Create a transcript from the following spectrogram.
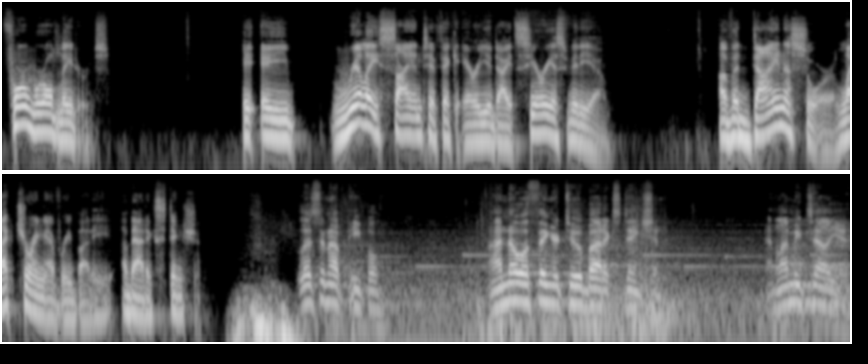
for world leaders a, a really scientific, erudite, serious video of a dinosaur lecturing everybody about extinction. Listen up, people. I know a thing or two about extinction. And let me tell you,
